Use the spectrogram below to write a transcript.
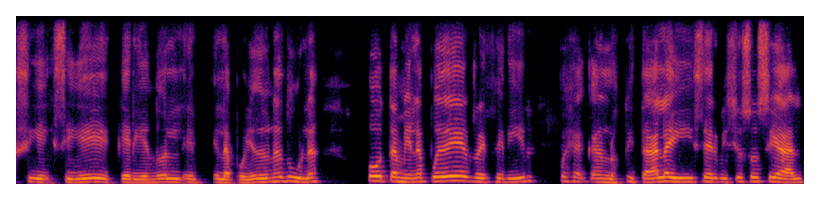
sigue, sigue queriendo el, el, apoyo de una dula, o también la puede referir, pues acá en el hospital hay servicio social,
